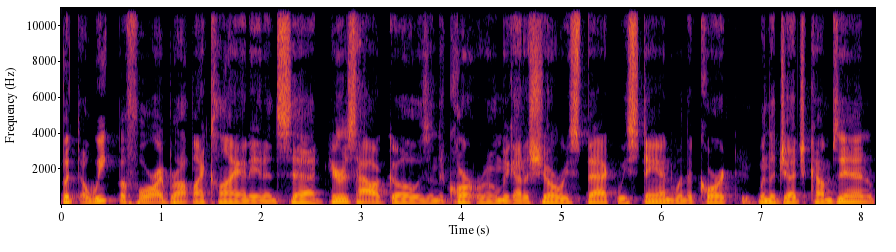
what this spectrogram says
But a week before, I brought my client in and said, Here's how it goes in the courtroom. We got to show respect. We stand when the court, when the judge comes in,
